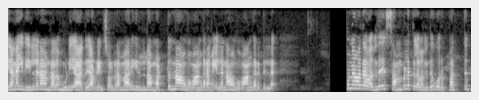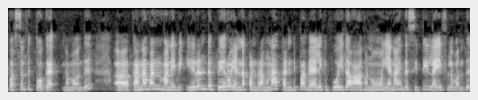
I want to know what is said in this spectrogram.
ஏன்னா இது இல்லைன்னா நம்மளால் முடியாது அப்படின்னு சொல்கிற மாதிரி இருந்தால் மட்டும்தான் அவங்க வாங்குறாங்க. இல்லைன்னா அவங்க வாங்குறதில்ல. மூணாவதாக வந்து சம்பளத்தில் வந்து ஒரு பத்து பர்சன்ட் தொகை. நம்ம வந்து கணவன் மனைவி இரண்டு பேரும் என்ன பண்ணுறாங்கன்னா கண்டிப்பாக வேலைக்கு போய் தான் ஆகணும். ஏன்னா இந்த சிட்டி லைஃப்பில் வந்து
